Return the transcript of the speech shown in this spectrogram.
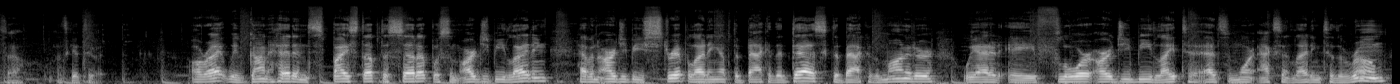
So let's get to it. All right, we've gone ahead and spiced up the setup with some RGB lighting. Have an RGB strip lighting up the back of the desk, the back of the monitor. We added a floor RGB light to add some more accent lighting to the room.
